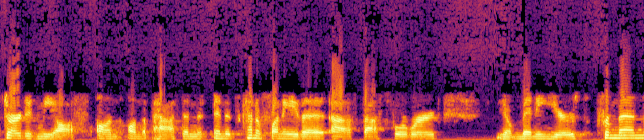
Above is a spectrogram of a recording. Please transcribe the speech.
started me off on, on the path. And, and it's kind of funny that, uh, fast forward, you know, many years from then,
